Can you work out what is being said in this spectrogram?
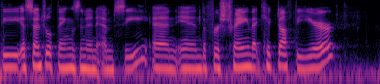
the essential things in an MC, and in the first training that kicked off the year,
